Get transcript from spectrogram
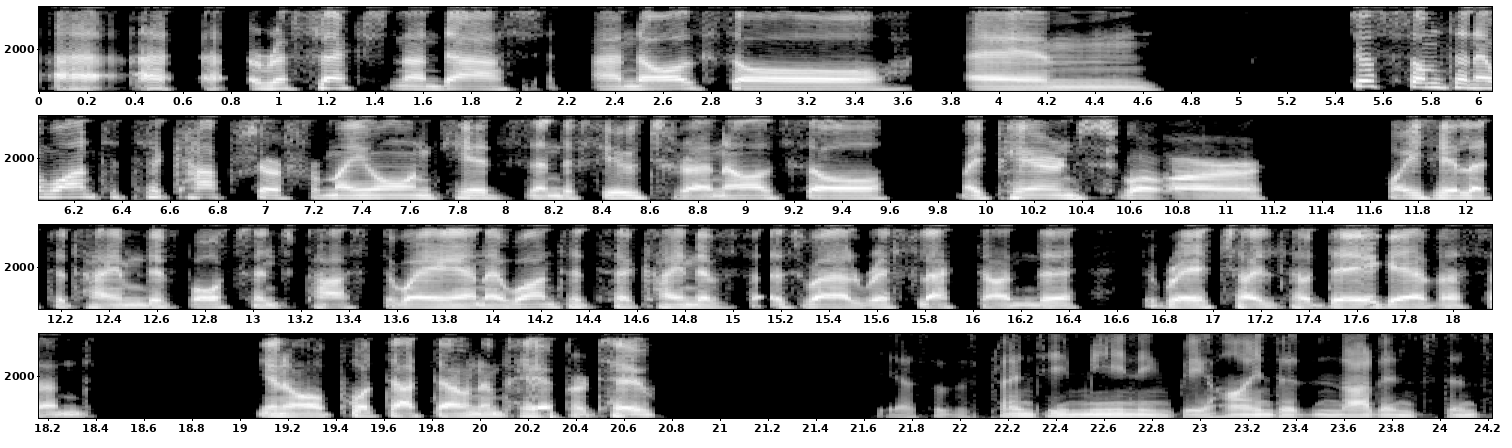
a, a, a reflection on that and also um just something I wanted to capture for my own kids in the future. And also, my parents were quite ill at the time. They've both since passed away. And I wanted to kind of as well reflect on the, the great childhood they gave us and, you know, put that down in paper too. Yeah, so there's plenty of meaning behind it in that instance.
